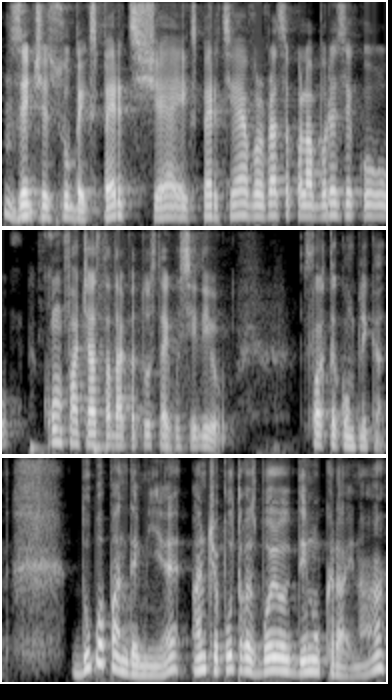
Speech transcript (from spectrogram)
10 mhm. sub experți și experții aia vor vrea să colaboreze cu cum faci asta dacă tu stai cu CD-ul. Foarte complicat. După pandemie a început războiul din Ucraina,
